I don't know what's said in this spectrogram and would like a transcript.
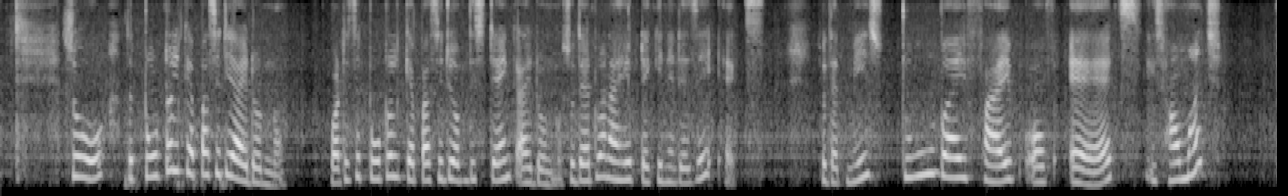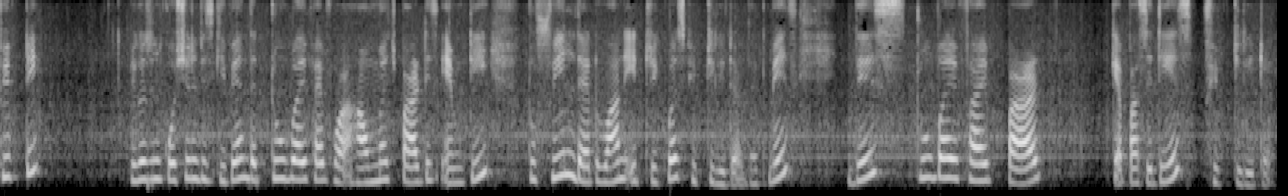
So the total capacity i don't know. What is the total capacity of this tank? I don't know. So that one i have taken it as a x. So that means 2 by 5 of x is how much? 50 because in question it is given that 2 by 5 how much part is empty? To fill that one it requires 50 liter. That means this 2 by 5 part capacity is 50 liter.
